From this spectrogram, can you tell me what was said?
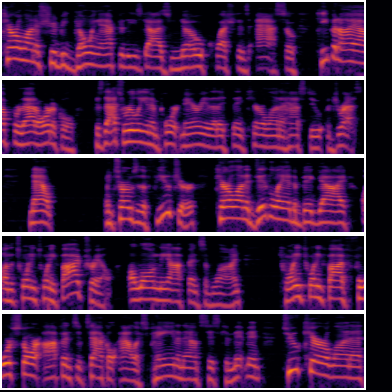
Carolina should be going after these guys, no questions asked. So keep an eye out for that article because that's really an important area that I think Carolina has to address. Now, in terms of the future, Carolina did land a big guy on the 2025 trail along the offensive line. 2025 four star offensive tackle Alex Payne announced his commitment to Carolina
